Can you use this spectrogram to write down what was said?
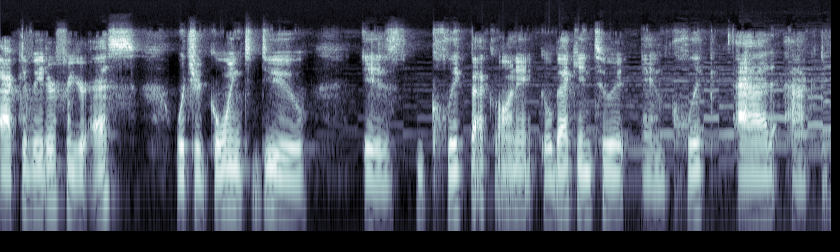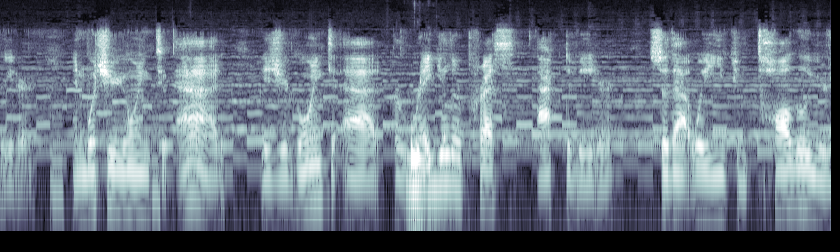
activator for your S, what you're going to do is click back on it, go back into it, and click add activator. And what you're going to add is you're going to add a regular press activator so that way you can toggle your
